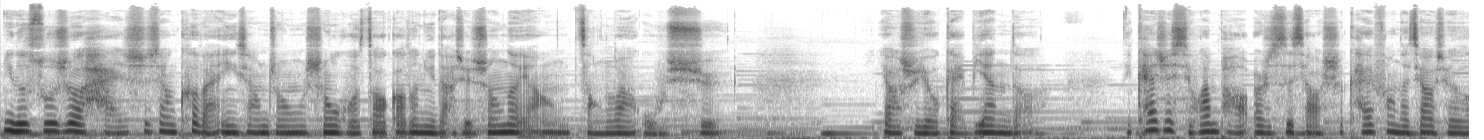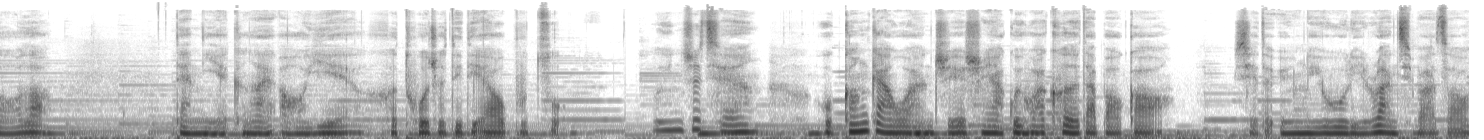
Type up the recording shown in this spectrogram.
你的宿舍还是像刻板印象中生活糟糕的女大学生那样脏乱无序。要是有改变的，你开始喜欢跑二十四小时开放的教学楼了。但你也更爱熬夜和拖着 DDL 不做。录音之前，我刚赶完职业生涯规划课的大报告，写的云里雾里、乱七八糟，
